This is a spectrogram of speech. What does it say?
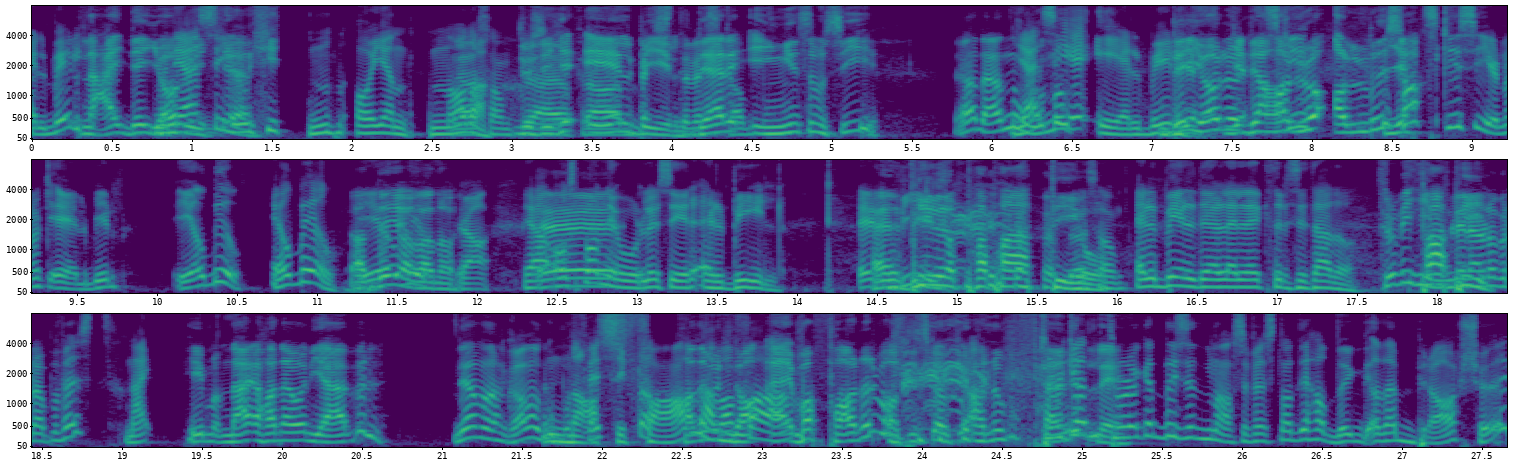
elbil. Nei, det gjør Men jeg sier jo hytten og jenten nå, da. sant, Du sier er ikke elbil. Det er det ingen som sier. Ja, det er noen, Jeg sier elbil. Det gjør du, det har du aldri sagt. Jetski sier nok elbil. Elbil. Elbil. Ja, det gjør han nok. Ja. Ja, og Eh, spanjoler sier elbil. Elbil. Det papatio. sant. Elbil del electricitado. Tror vi Papi. Er noe bra på fest? Himmel- Nei, han er jo en jævel. Ja, men han kan ha god på fest, da. Nazifaen, Han da. er Hva na- faen? Hva faen er det? for? De skal jo ikke ha noe Tror du ikke, forferdelig. tror du ikke at disse nazifestene at de hadde at det er bra skjør?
